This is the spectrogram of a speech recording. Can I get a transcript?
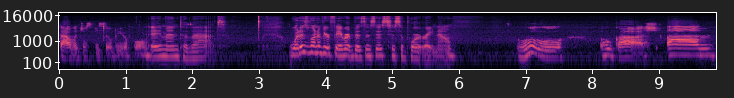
that would just be so beautiful. Amen to that. What is one of your favorite businesses to support right now? Ooh, oh gosh. Um,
